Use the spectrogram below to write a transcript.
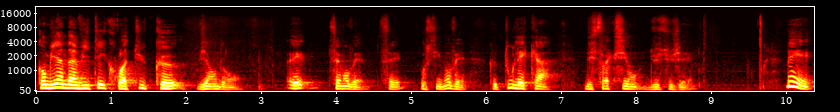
Combien d'invités crois-tu que viendront? Et c'est mauvais. C'est aussi mauvais que tous les cas d'extraction du sujet. Mais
